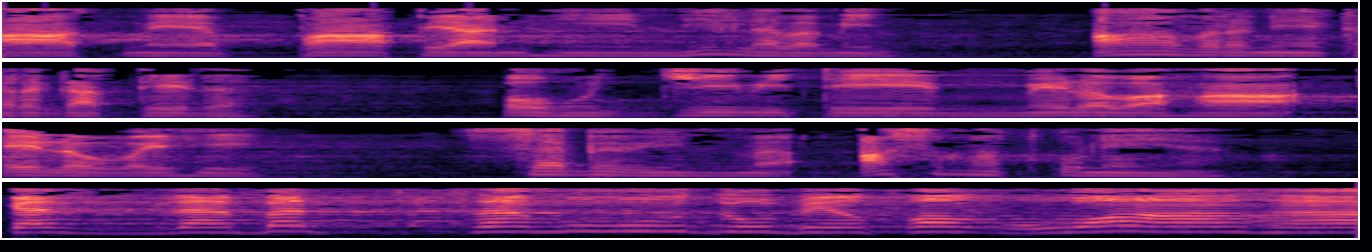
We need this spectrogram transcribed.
ආත්මය පාපයන්හි නිලවමින් ආවරණය කරගත්තේද? ඔහු ජීවිතයේ මෙලොව හා එලොවෙහි සැබවින්ම අසමත් උනේය كذبت ثمود بطغواها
